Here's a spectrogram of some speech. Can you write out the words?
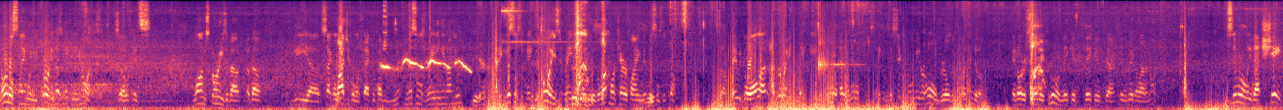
Normal sling, when you throw it, it doesn't make any noise. So it's long stories about, about the uh, psychological effect of having mi- missiles raining in on you. Yeah. Having missiles that make noise that rain in on you is a lot more terrifying than missiles that don't. So they would go all out, of their way to make these and had a little, I think it was a six millimeter hole drilled in one end of them, in order so when they threw them, they could, they could, uh, they would make a lot of noise. Similarly, that shape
